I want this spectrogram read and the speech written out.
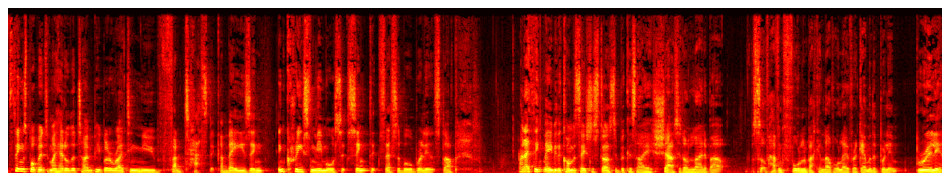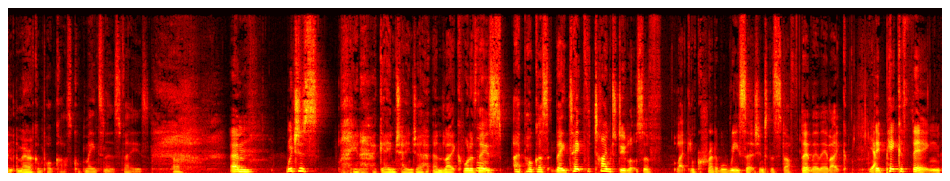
things pop into my head all the time. People are writing new, fantastic, amazing, increasingly more succinct, accessible, brilliant stuff. And I think maybe the conversation started because I shouted online about sort of having fallen back in love all over again with a brilliant, brilliant American podcast called Maintenance Phase, um, which is you know a game changer and like one of those uh, podcasts. They take the time to do lots of like incredible research into the stuff, don't they? They like Yeah. they pick a thing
